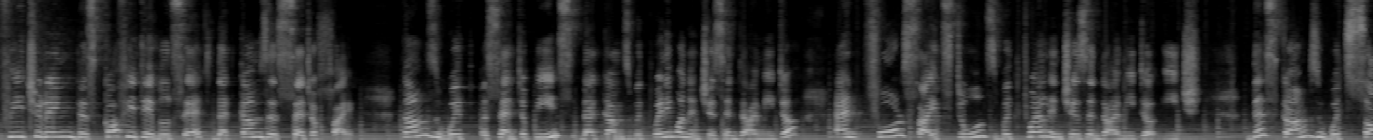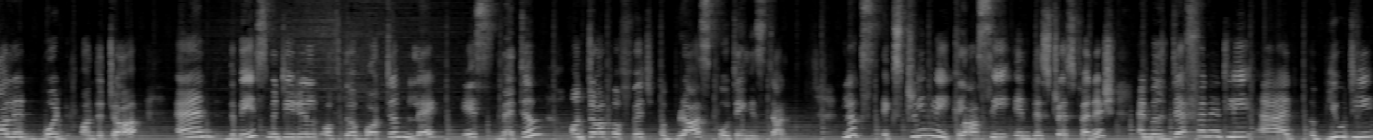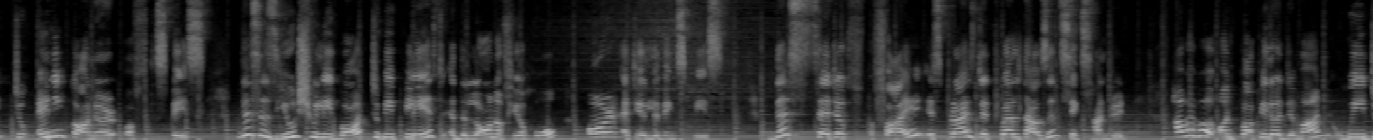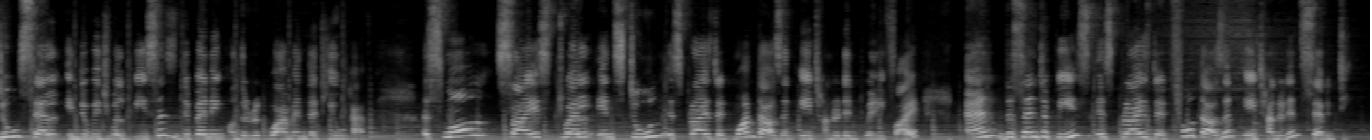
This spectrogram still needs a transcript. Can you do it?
featuring this coffee table set that comes as set of five. Comes with a centerpiece that comes with 21 inches in diameter and four side stools with 12 inches in diameter each. This comes with solid wood on the top and the base material of the bottom leg is metal on top of which a brass coating is done looks extremely classy in distress finish and will definitely add a beauty to any corner of the space. This is usually bought to be placed at the lawn of your home or at your living space. This set of five is priced at 12,600. However, on popular demand, we do sell individual pieces depending on the requirement that you have. A small size 12 inch stool is priced at 1825 and the centerpiece is priced at 4870.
